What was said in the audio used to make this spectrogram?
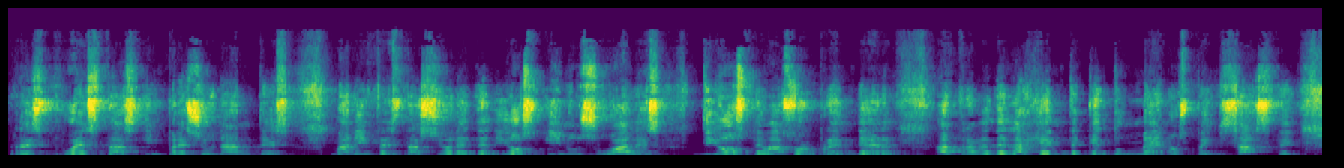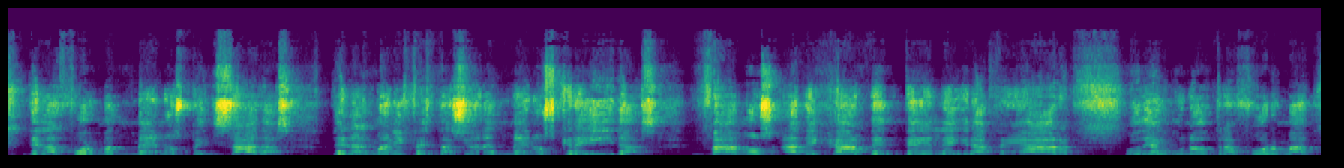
respuestas impresionantes, manifestaciones de Dios inusuales. Dios te va a sorprender a través de la gente que tú menos pensaste, de las formas menos pensadas, de las manifestaciones menos creídas. Vamos a dejar de telegrafear o de alguna otra forma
